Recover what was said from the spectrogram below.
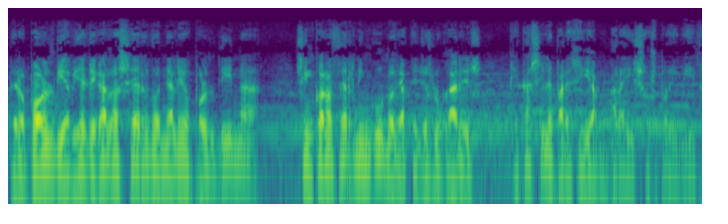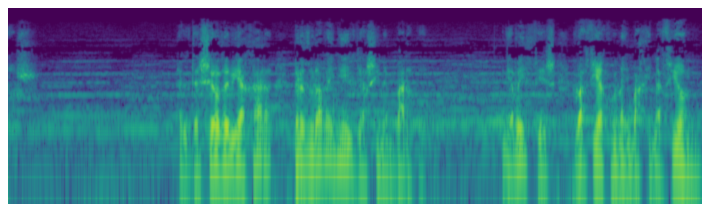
Pero Poldi había llegado a ser doña Leopoldina sin conocer ninguno de aquellos lugares que casi le parecían paraísos prohibidos. El deseo de viajar perduraba en ella, sin embargo, y a veces lo hacía con la imaginación,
